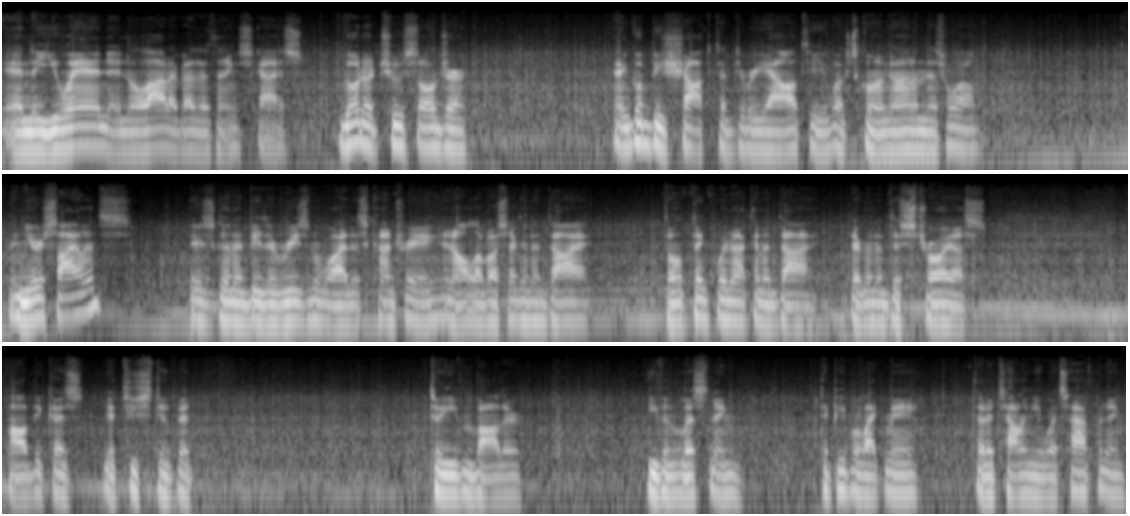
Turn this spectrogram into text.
and the UN and a lot of other things, guys. Go to A Truth Soldier and go be shocked at the reality of what's going on in this world. And your silence is going to be the reason why this country and all of us are going to die. Don't think we're not going to die. They're going to destroy us. All because you're too stupid to even bother even listening to people like me that are telling you what's happening.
